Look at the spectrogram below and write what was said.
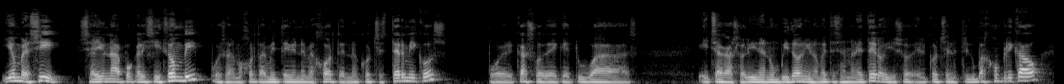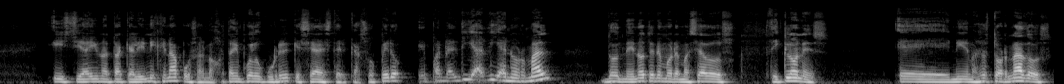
Y hombre, sí, si hay una apocalipsis zombie, pues a lo mejor también te viene mejor tener coches térmicos, por el caso de que tú vas, echa gasolina en un bidón y lo metes en el maletero y eso, el coche eléctrico más complicado y si hay un ataque alienígena, pues a lo mejor también puede ocurrir que sea este el caso. Pero eh, para el día a día normal, donde no tenemos demasiados ciclones, eh, ni demasiados tornados,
